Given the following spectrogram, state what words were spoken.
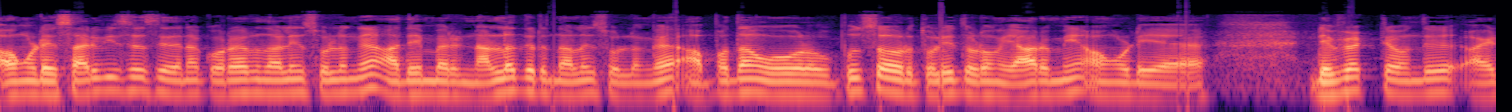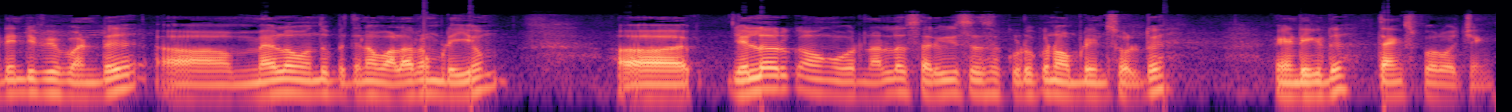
அவங்களுடைய சர்வீசஸ் எதனா குறை இருந்தாலும் சொல்லுங்கள் அதே மாதிரி நல்லது இருந்தாலும் சொல்லுங்கள் அப்போ தான் ஒரு புதுசாக ஒரு தொழில் தொடங்க யாருமே அவங்களுடைய டிஃபெக்டை வந்து ஐடென்டிஃபை பண்ணிட்டு மேலே மேலும் வந்து பார்த்தீங்கன்னா வளர முடியும். எல்லோருக்கும் அவங்க ஒரு நல்ல சர்வீசஸை கொடுக்கணும் அப்படின்னு சொல்லிட்டு வேண்டிக்கிட்டு தேங்க்ஸ் ஃபார் வாட்சிங்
